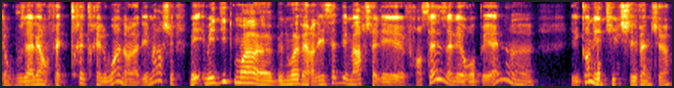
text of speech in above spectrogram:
donc vous allez en fait très très loin dans la démarche. Mais, mais dites-moi, euh, Benoît Verlet, cette démarche, elle est française, elle est européenne Et qu'en est-il chez Venture?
